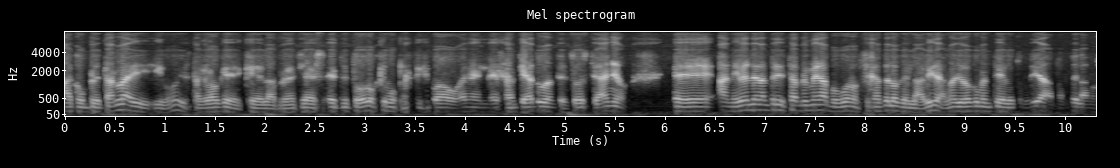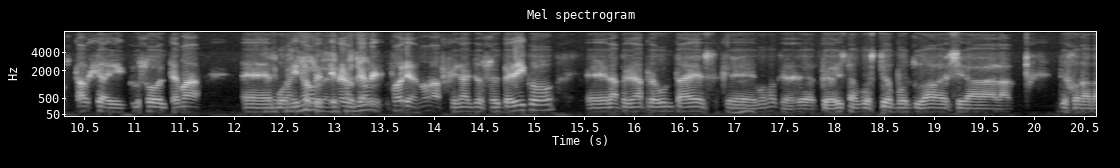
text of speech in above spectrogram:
a completarla y, y, bueno, está claro que, que la permanencia es, es, de todos los que hemos participado en, en Santiago durante todo este año. Eh, a nivel de la entrevista primera, pues bueno, fíjate lo que es la vida, ¿no? Yo lo comenté el otro día, aparte de la nostalgia e incluso el tema eh, bonito español, que tiene lo que es la historia, ¿no? Al final yo soy perico, eh, la primera pregunta es que, bueno, que el periodista en cuestión pues dudaba de si era la, dijo una,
